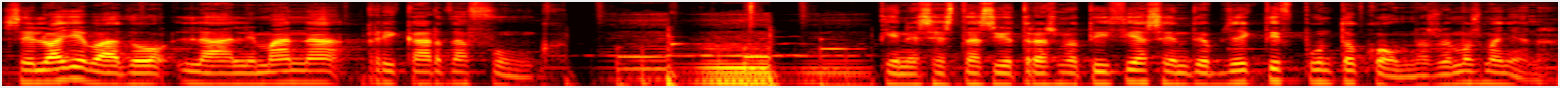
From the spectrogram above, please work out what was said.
se lo ha llevado la alemana Ricarda Funk. Tienes estas y otras noticias en theobjective.com. Nos vemos mañana.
